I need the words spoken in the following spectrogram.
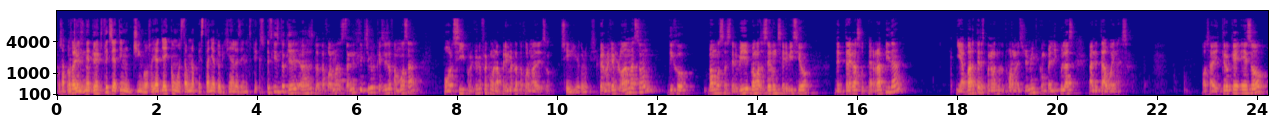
O sea, O porque sea, que- Netflix ya tiene un chingo. O sea, ya, ya hay como hasta una pestaña de originales de Netflix. Es que siento que hay esas plataformas, o sea, Netflix yo creo que se hizo famosa por sí, porque creo que fue como la primera plataforma de eso. Sí, yo creo que sí. Pero por ejemplo, Amazon dijo, vamos a servir, vamos a hacer un servicio de entrega súper rápida y aparte les ponemos una plataforma de streaming con películas, la neta, buenas. O sea, y creo que eso,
